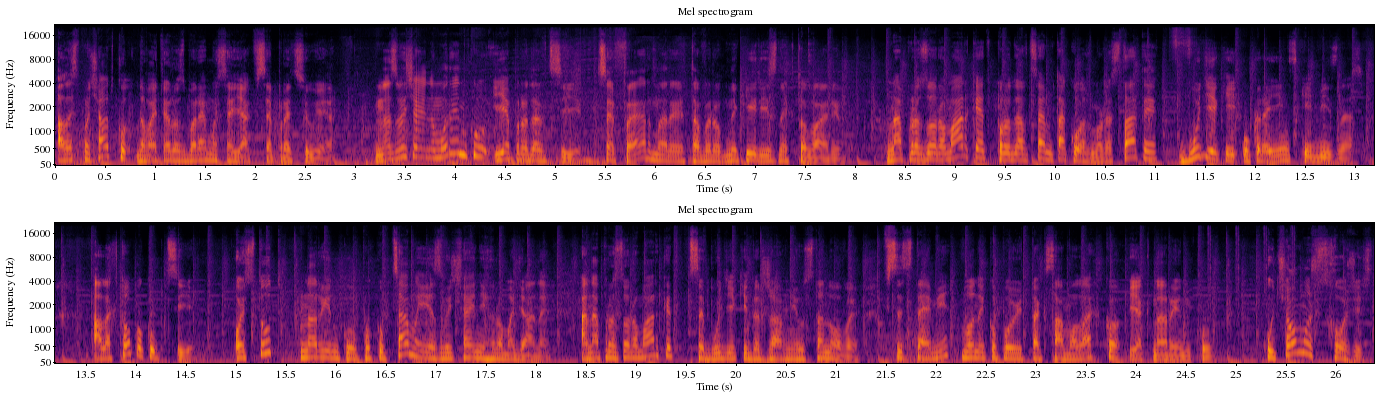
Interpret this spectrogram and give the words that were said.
Але спочатку давайте розберемося, як все працює. На звичайному ринку є продавці, це фермери та виробники різних товарів. На Прозоро Маркет продавцем також може стати будь-який український бізнес. Але хто покупці? Ось тут на ринку покупцями є звичайні громадяни. А на Прозоро Маркет це будь-які державні установи. В системі вони купують так само легко, як на ринку. У чому ж схожість?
